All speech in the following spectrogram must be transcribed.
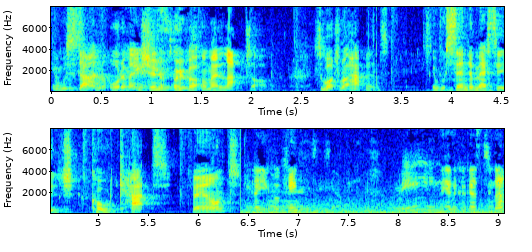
it will start an automation over on my laptop. So watch what happens. It will send a message called cat found. Are you cooking? Are Me? you gonna cook us dinner?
